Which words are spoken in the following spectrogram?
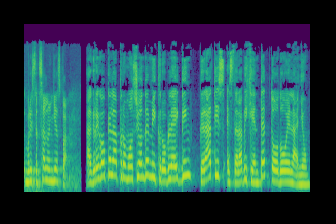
Brisette Salón Yespa. Agregó que la promoción de microblading gratis estará vigente todo el año.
